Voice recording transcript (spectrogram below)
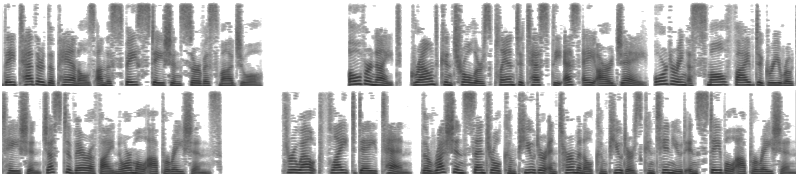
they tethered the panels on the space station's service module. Overnight, ground controllers planned to test the SARJ, ordering a small 5-degree rotation just to verify normal operations. Throughout Flight Day 10, the Russian Central Computer and Terminal computers continued in stable operation.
